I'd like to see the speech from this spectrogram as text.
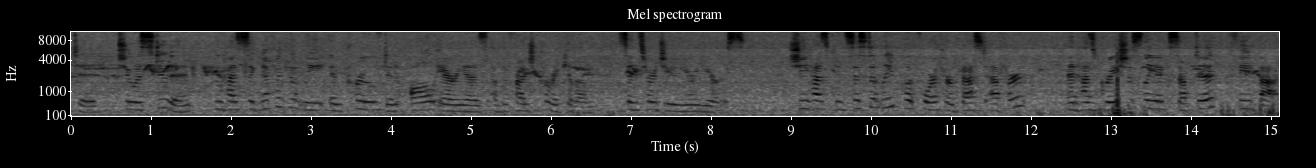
Presented to a student who has significantly improved in all areas of the French curriculum since her junior years. She has consistently put forth her best effort and has graciously accepted feedback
